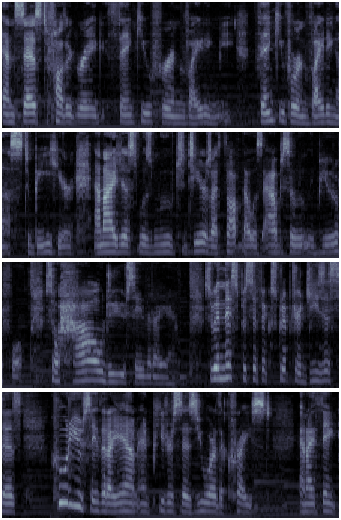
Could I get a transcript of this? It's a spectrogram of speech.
and says to Father Greg, Thank you for inviting me. Thank you for inviting us to be here. And I just was moved to tears. I thought that was absolutely beautiful. So, how do you say that I am? So, in this specific scripture, Jesus says, Who do you say that I am? And Peter says, You are the Christ. And I think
